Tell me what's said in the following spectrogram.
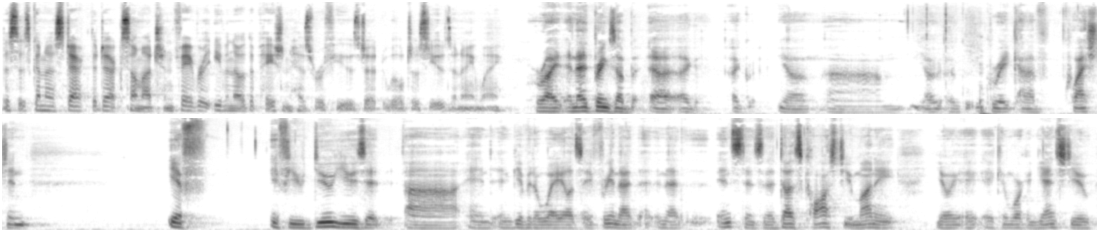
this is going to stack the deck so much in favor, even though the patient has refused it. We'll just use it anyway. Right, and that brings up a, a, a you know, um, you know, a great kind of question. If if you do use it uh, and and give it away, let's say free in that in that instance, and it does cost you money, you know, it, it can work against you.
